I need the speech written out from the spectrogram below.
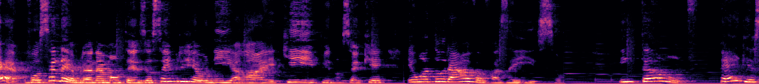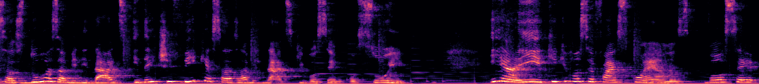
É, você lembra, né, Montes? Eu sempre reunia lá a equipe, não sei o quê. Eu adorava fazer isso. Então, pegue essas duas habilidades, identifique essas habilidades que você possui e aí, o que, que você faz com elas? Você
